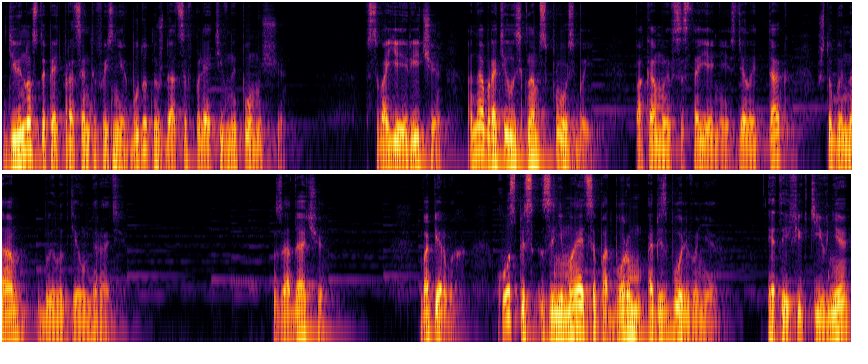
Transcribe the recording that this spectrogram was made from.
95% из них будут нуждаться в паллиативной помощи. В своей речи она обратилась к нам с просьбой, пока мы в состоянии сделать так, чтобы нам было где умирать. Задача. Во-первых, хоспис занимается подбором обезболивания. Это эффективнее,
